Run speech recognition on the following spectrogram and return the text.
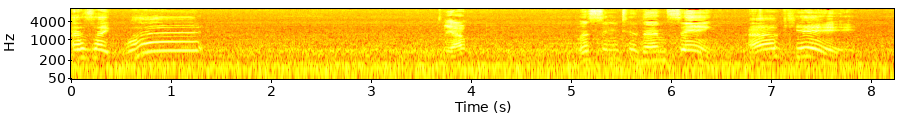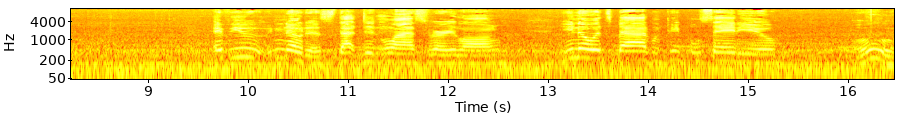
I was like, What? Yep. Listen to them sing. Okay. If you notice, that didn't last very long. You know it's bad when people say to you, Ooh,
